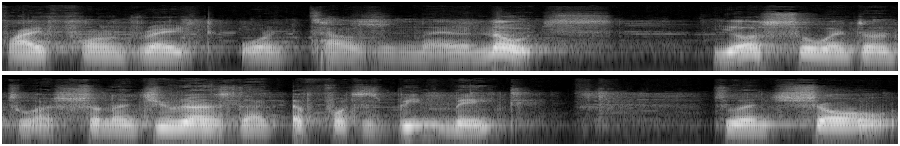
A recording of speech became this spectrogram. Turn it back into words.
500, 1000 naira notes. He also went on to assure Nigerians that effort is being made to ensure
